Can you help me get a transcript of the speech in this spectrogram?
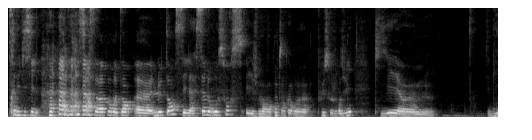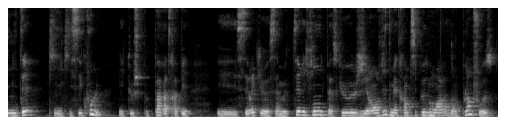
Très difficile. Très difficile ce rapport au temps. Euh, le temps, c'est la seule ressource, et je m'en rends compte encore euh, plus aujourd'hui, qui est limitée, qui, s'écoule et que je peux pas rattraper. Et c'est vrai que ça me terrifie parce que j'ai envie de mettre un petit peu de moi dans plein de choses,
